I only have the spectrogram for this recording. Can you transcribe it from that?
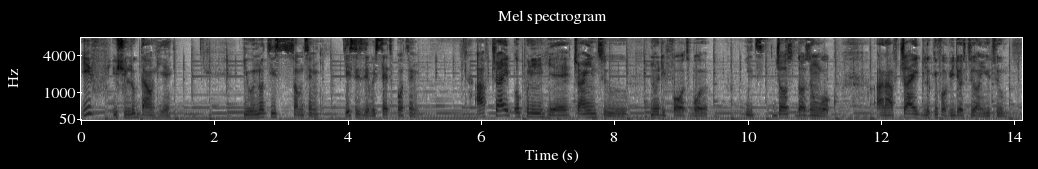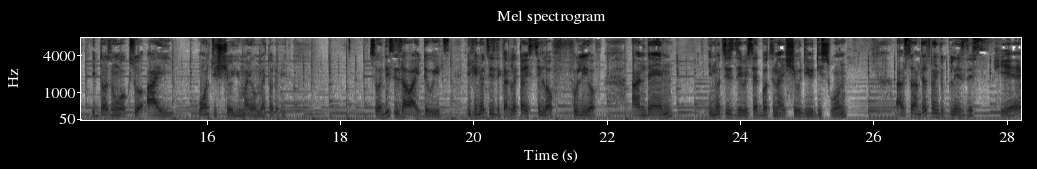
If you should look down here, you will notice something. This is the reset button. I've tried opening here, trying to know the fault, but it just doesn't work. And I've tried looking for videos too on YouTube. It doesn't work. So I want to show you my own method of it. So this is how I do it. If you notice the calculator is still off, fully off, and then you notice the reset button I showed you, this one. Um, so I'm just going to place this here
